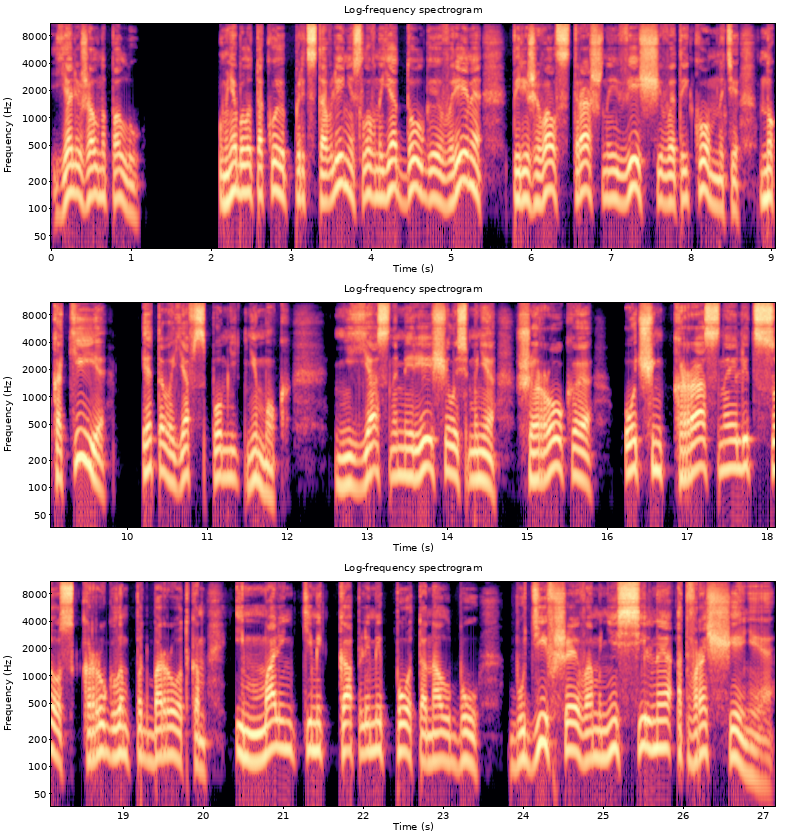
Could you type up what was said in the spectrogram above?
Я лежал на полу. У меня было такое представление, словно я долгое время переживал страшные вещи в этой комнате, но какие, этого я вспомнить не мог. Неясно мерещилось мне широкое, очень красное лицо с круглым подбородком и маленькими каплями пота на лбу, будившее во мне сильное отвращение.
